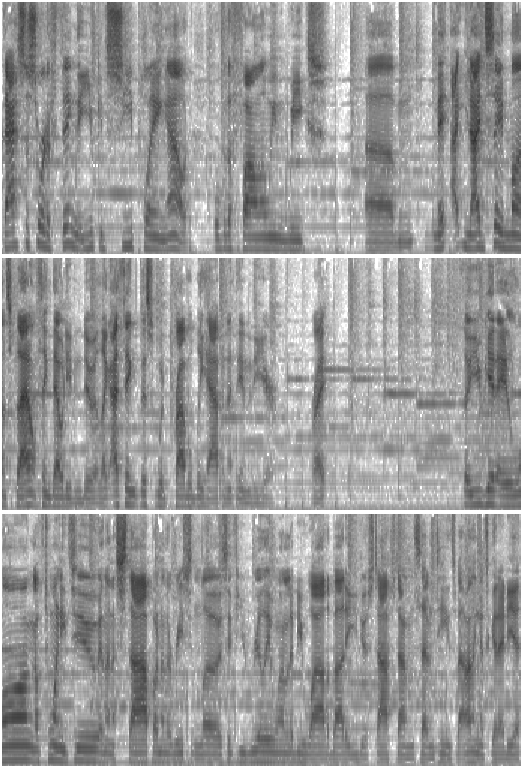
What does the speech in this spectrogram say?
that's the sort of thing that you could see playing out over the following weeks. Um, may, you know, I'd say months, but I don't think that would even do it. Like, I think this would probably happen at the end of the year, right? So you get a long of 22 and then a stop under the recent lows. If you really wanted to be wild about it, you do a stops down in the 17s, but I don't think that's a good idea.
